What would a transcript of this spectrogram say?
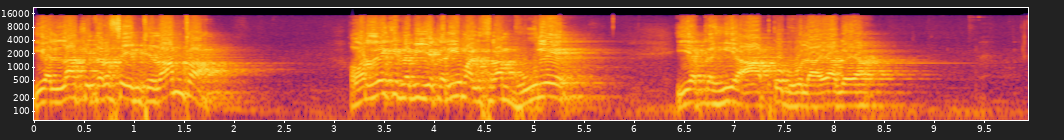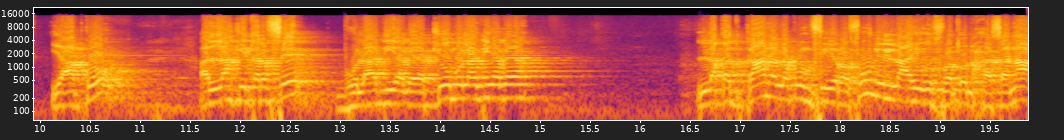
یہ اللہ کی طرف سے انتظام تھا۔ غرضے کہ نبی کریم علیہ السلام بھولے۔ یا کہیں آپ کو بھولایا گیا یا آپ کو اللہ کی طرف سے بھلا دیا گیا کیوں بھلا دیا گیا لقد کان لکم فی رسول اللہ عصفت الحسنہ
